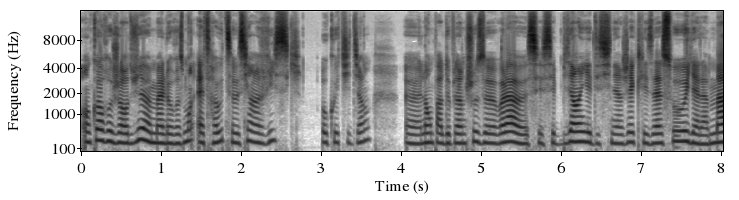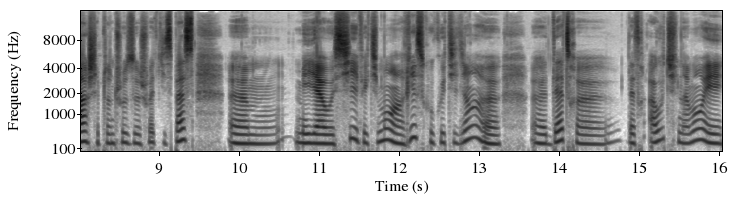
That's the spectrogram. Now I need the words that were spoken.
encore aujourd'hui, malheureusement, être out, c'est aussi un risque au quotidien. Euh, là, on parle de plein de choses. euh, voilà, euh, c'est bien. Il y a des synergies avec les assos, il y a la marche, il y a plein de choses chouettes qui se passent. Mais il y a aussi effectivement un risque au quotidien d'être d'être out finalement et,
